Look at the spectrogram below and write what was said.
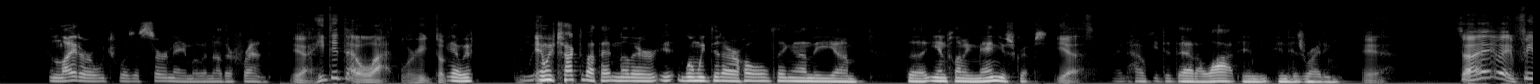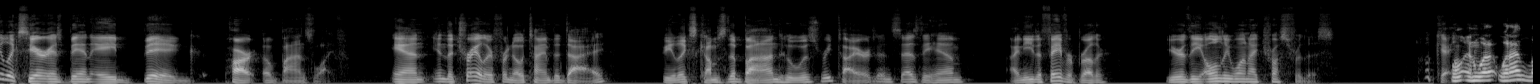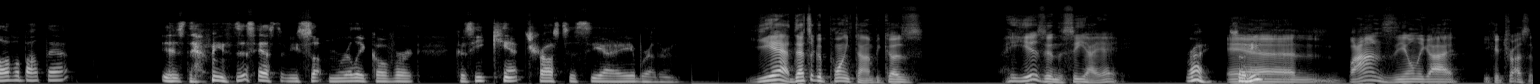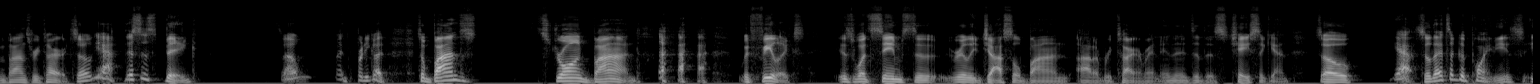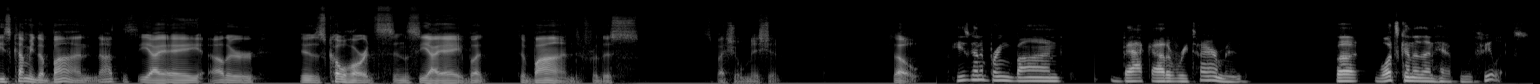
and Leiter, which was a surname of another friend. Yeah, he did that a lot where he took Yeah, we've and we've talked about that in other when we did our whole thing on the um, the Ian Fleming manuscripts, yes. right? How he did that a lot in in his writing. Yeah. So anyway, Felix here has been a big part of Bond's life. And in the trailer for No Time to Die, Felix comes to Bond, who is retired, and says to him, I need a favor, brother. You're the only one I trust for this. Okay. Well, and what what I love about that is that means this has to be something really covert because he can't trust his CIA brethren. yeah, that's a good point, Tom, because he is in the CIA. Right. So he And Bond's the only guy you could trust, and Bond's retired. So yeah, this is big. So it's pretty good. So Bond's strong bond with Felix is what seems to really jostle Bond out of retirement and into this chase again. So yeah, so that's a good point. He's he's coming to Bond, not the CIA, other his cohorts in the CIA, but to Bond for this special mission. So He's going to bring Bond back out of retirement, but what's going to then happen with Felix?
